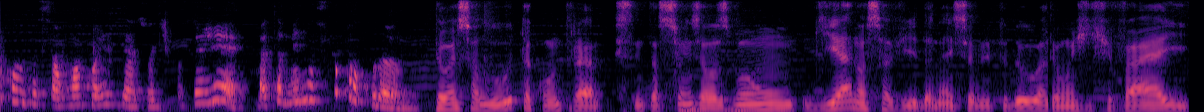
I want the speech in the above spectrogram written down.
acontecer alguma coisa, Deus vai te proteger. Mas também não fica procurando. Então, essa luta contra as tentações, elas vão guiar a nossa vida, né? E, sobretudo, então a gente vai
